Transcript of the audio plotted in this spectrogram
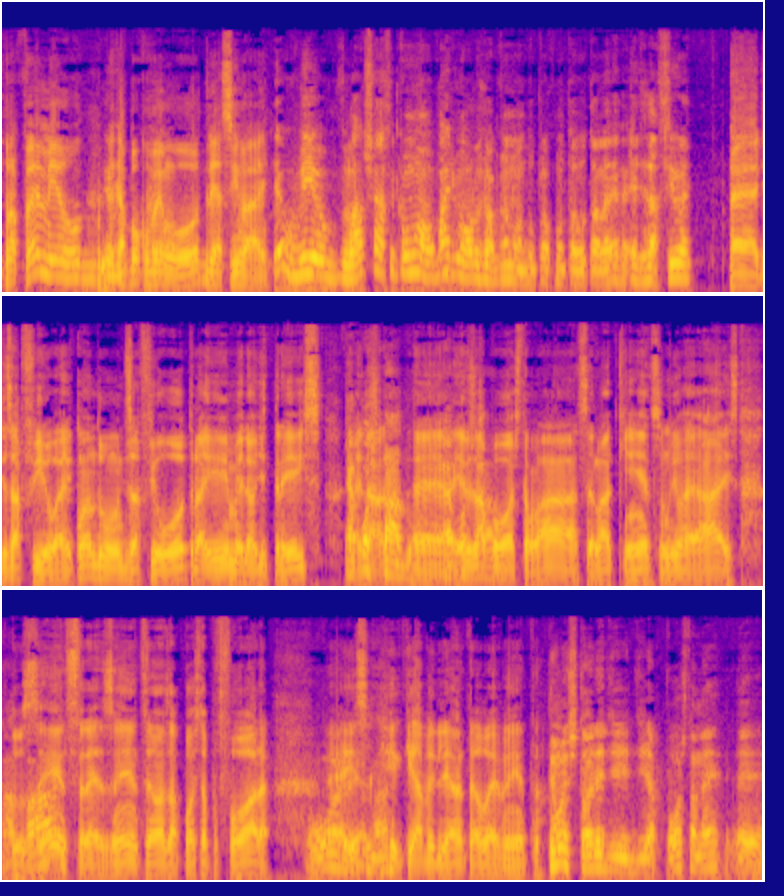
troféu é meu. Daqui a pouco vem um outro e assim vai. Eu vi, eu, lá os caras ficam uma, mais de uma hora jogando uma dupla contra a outra lá. É desafio, é? É, desafio. Aí quando um desafia o outro, aí melhor de três. É aí dá- apostado. é, É aí eles apostado. apostam lá, sei lá, 500, mil reais, Rapaz. 200, 300, tem umas apostas por fora. Porra, é isso massa. que, que abrilhanta o evento. Tem uma história de, de aposta, né? É,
